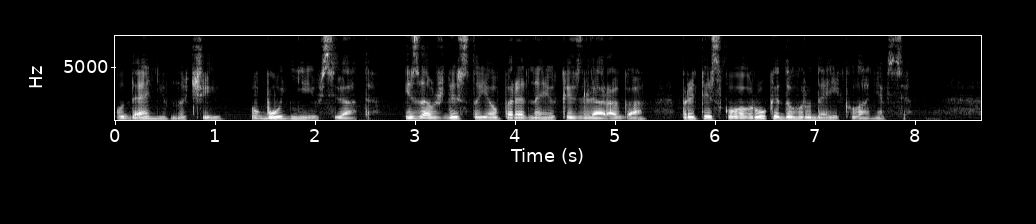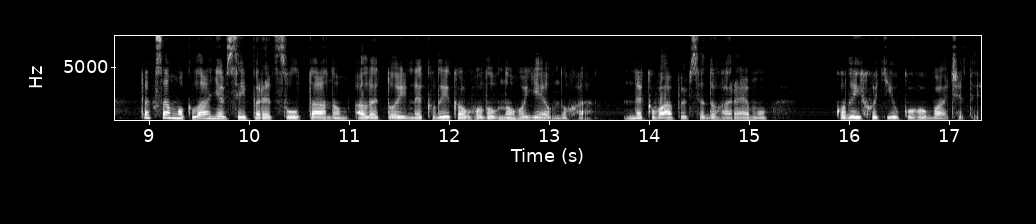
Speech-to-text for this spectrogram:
удень і вночі, в будні і в свята, і завжди стояв перед нею кизля рага, притискував руки до грудей і кланявся. Так само кланявся й перед султаном, але той не кликав головного євнуха, не квапився до гарему, коли й хотів кого бачити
